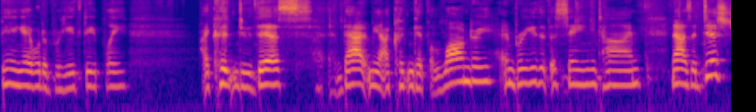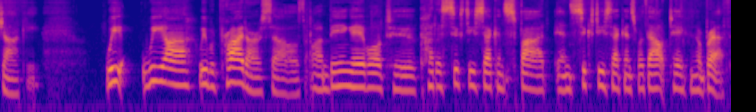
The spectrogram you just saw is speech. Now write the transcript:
being able to breathe deeply. I couldn't do this and that. I mean, I couldn't get the laundry and breathe at the same time. Now, as a disc jockey, we we uh we would pride ourselves on being able to cut a 60 second spot in 60 seconds without taking a breath.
